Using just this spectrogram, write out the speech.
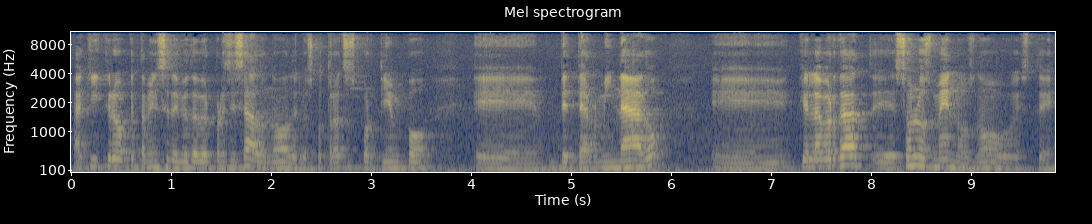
aquí creo que también se debió de haber precisado, ¿no? De los contratos por tiempo eh, determinado, que la verdad son los menos, ¿no? Este,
